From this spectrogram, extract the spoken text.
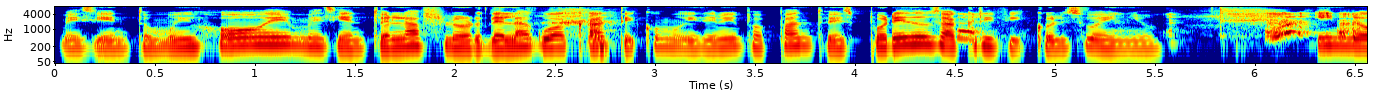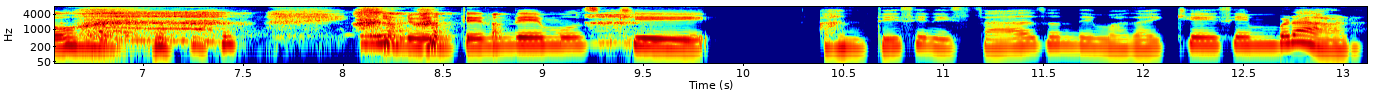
me siento muy joven, me siento en la flor del aguacate, como dice mi papá, entonces por eso sacrifico el sueño. Y no, y no entendemos que antes en esta edad es donde más hay que sembrar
